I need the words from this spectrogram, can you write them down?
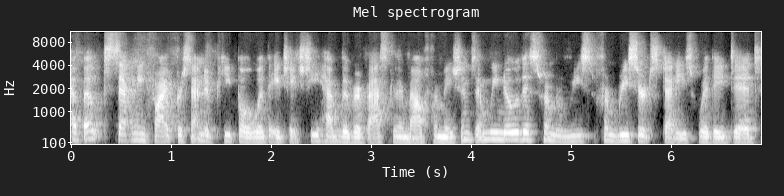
about 75% of people with HHT have liver vascular malformations. And we know this from, from research studies where they did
